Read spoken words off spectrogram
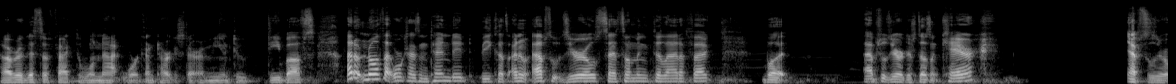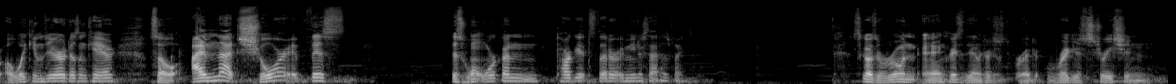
However, this effect will not work on targets that are immune to debuffs. I don't know if that works as intended, because I know Absolute Zero said something to that effect, but Absolute Zero just doesn't care. Absolute Zero Awaken Zero doesn't care. So I'm not sure if this this won't work on targets that are immune to status effects. Scars of Ruin and increase the damage reg registration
